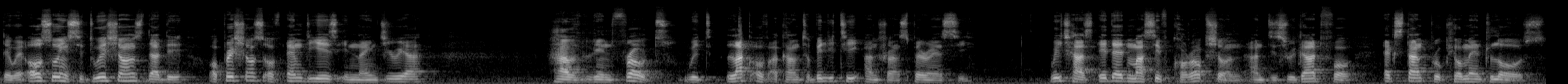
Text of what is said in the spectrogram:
There were also insinuations that the operations of MDAs in Nigeria have been fraught with lack of accountability and transparency, which has aided massive corruption and disregard for extant procurement laws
